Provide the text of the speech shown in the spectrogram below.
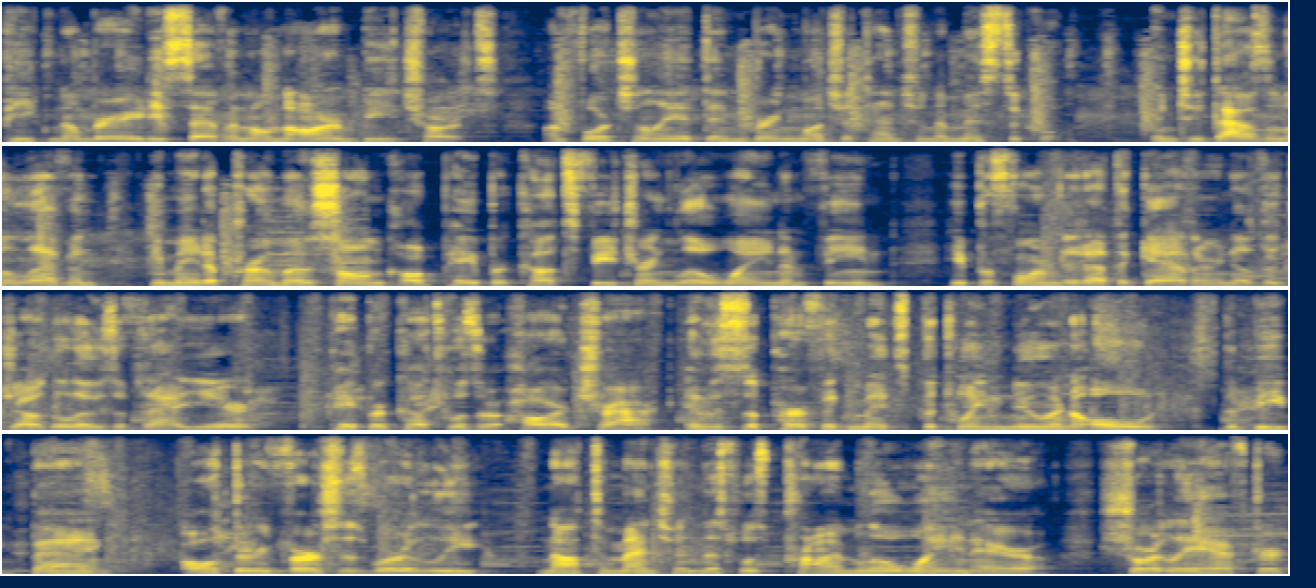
peaked number 87 on the R&B charts. Unfortunately, it didn't bring much attention to Mystikal. In 2011, he made a promo song called Paper Cuts featuring Lil Wayne and Fiend. He performed it at the gathering of the Juggalos of that year. Paper Cuts was a hard track. It was the perfect mix between new and old. The beat banged. All three verses were elite. Not to mention, this was prime Lil Wayne era. Shortly after,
